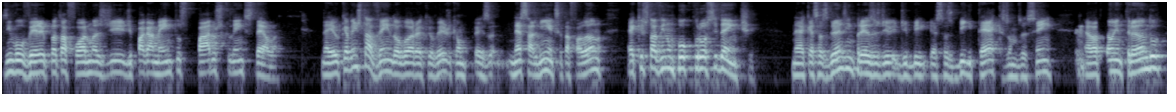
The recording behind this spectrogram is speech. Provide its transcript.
desenvolverem plataformas de, de pagamentos para os clientes dela. Né? E o que a gente está vendo agora, que eu vejo, que é um, nessa linha que você está falando, é que isso está vindo um pouco para o Ocidente. Né? Que essas grandes empresas de, de essas big techs, vamos dizer assim, elas estão entrando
